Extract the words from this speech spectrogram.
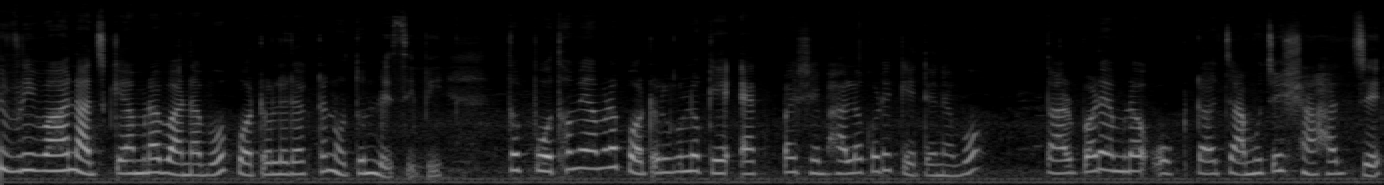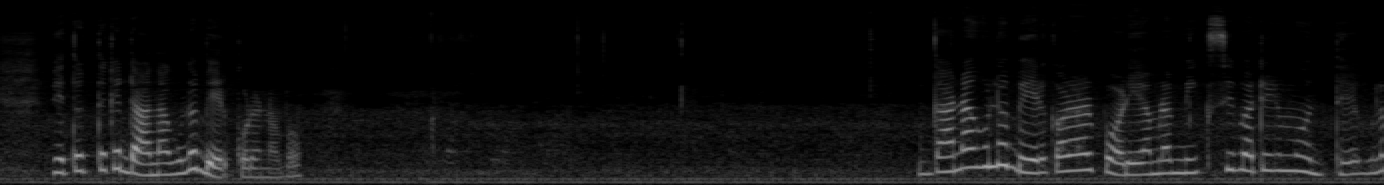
এভরিওয়ান, আজকে আমরা বানাবো পটলের একটা নতুন রেসিপি তো প্রথমে আমরা পটলগুলোকে এক পাশে ভালো করে কেটে নেব। তারপরে আমরা ওকটা চামচের সাহায্যে ভেতর থেকে ডানাগুলো বের করে নেব। দানাগুলো বের করার পরে আমরা মিক্সি বাটির মধ্যে এগুলো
